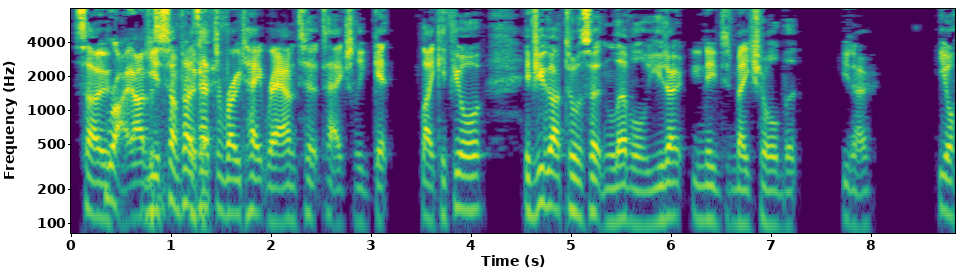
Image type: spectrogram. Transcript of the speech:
So Right, you sometimes okay. have to rotate round to, to actually get, like if you're, if you got to a certain level, you don't, you need to make sure that, you know, you're,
